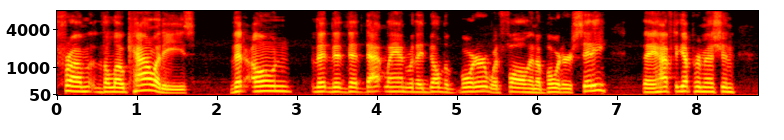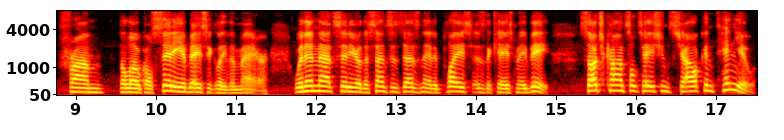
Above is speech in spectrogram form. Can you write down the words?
from the localities that own that, that that that land where they build the border would fall in a border city. They have to get permission from the local city basically the mayor. Within that city or the census designated place as the case may be. Such consultations shall continue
